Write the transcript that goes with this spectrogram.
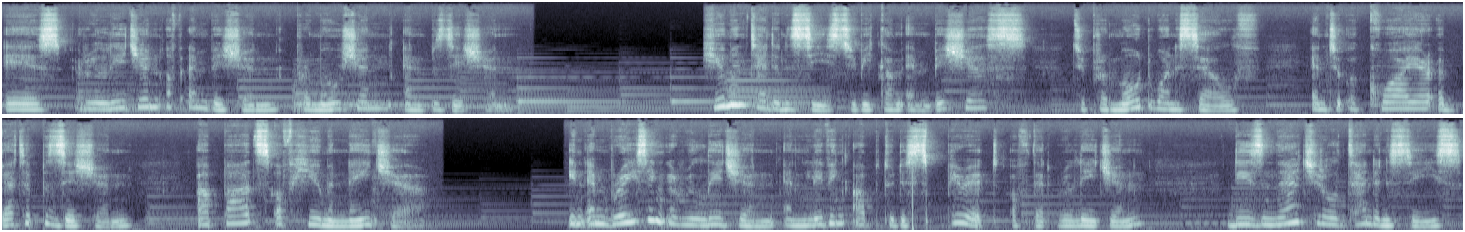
is Religion of Ambition, Promotion, and Position. Human tendencies to become ambitious, to promote oneself, and to acquire a better position are parts of human nature. In embracing a religion and living up to the spirit of that religion, these natural tendencies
